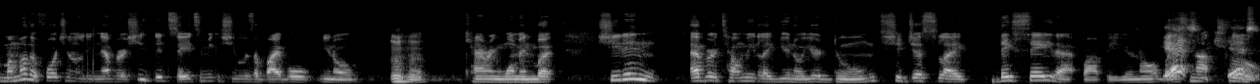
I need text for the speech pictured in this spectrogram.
my mother fortunately never she did say it to me because she was a bible you know Mhm. caring woman but she didn't ever tell me like you know you're doomed she just like they say that Poppy, you know but Yes, it's not true yes.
